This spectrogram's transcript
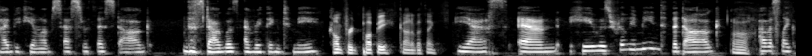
I became obsessed with this dog. This dog was everything to me. Comfort puppy kind of a thing. Yes. And he was really mean to the dog. Oh, I was like,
